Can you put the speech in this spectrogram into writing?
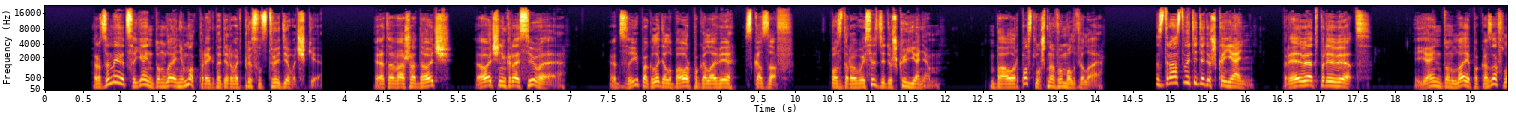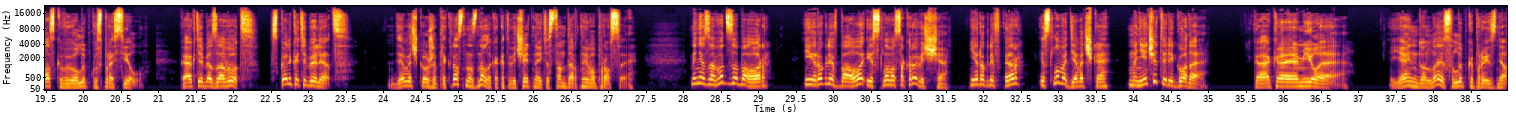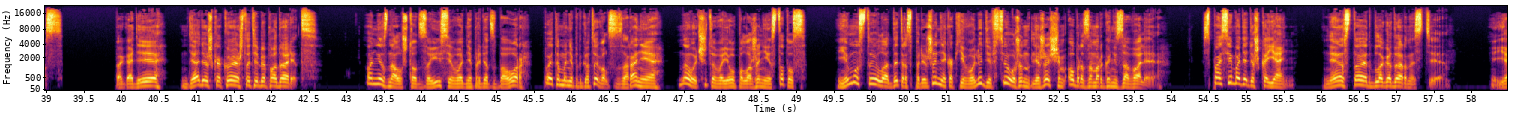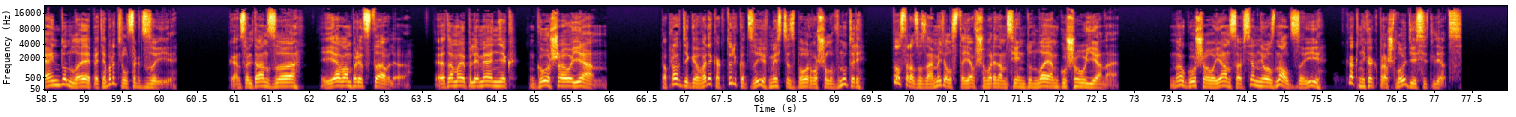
Разумеется, Янь Дунлай не мог проигнорировать присутствие девочки. «Это ваша дочь? Очень красивая». Цзуи погладил Баор по голове, сказав «Поздоровайся с дядюшкой Янем». Баор послушно вымолвила. «Здравствуйте, дядюшка Янь!» «Привет, привет!» Янь Дунлай, показав ласковую улыбку, спросил. «Как тебя зовут? Сколько тебе лет?» Девочка уже прекрасно знала, как отвечать на эти стандартные вопросы. «Меня зовут Забаор. Иероглиф Бао из слова «сокровище». Иероглиф «Р» из слова «девочка». Мне четыре года». «Какая милая!» Янь Дунлай с улыбкой произнес. «Погоди, Дядюшка кое-что тебе подарит». Он не знал, что Цзуи сегодня придёт с Баор, поэтому не подготовился заранее, но, учитывая его положение и статус, Ему стоило отдать распоряжение, как его люди все уже надлежащим образом организовали. «Спасибо, дядюшка Янь!» «Не стоит благодарности!» Янь Дунлай опять обратился к Цзуи. «Консультант Зо, я вам представлю. Это мой племянник Гу Шао Ян». По правде говоря, как только Цзуи вместе с Баор вошел внутрь, то сразу заметил стоявшего рядом с Янь Дунлаем Гу Шао Яна. Но Гу Шао Ян совсем не узнал Цзуи, как-никак прошло 10 лет.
